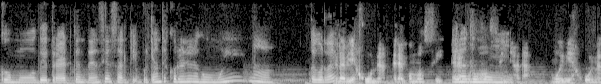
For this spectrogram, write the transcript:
como de traer tendencias al tiempo. Porque antes Corona era como muy nada. ¿Te acordás? Era viejuna, era como sí, era, Era como, como- señora, muy viejuna,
